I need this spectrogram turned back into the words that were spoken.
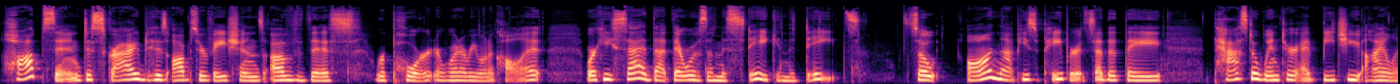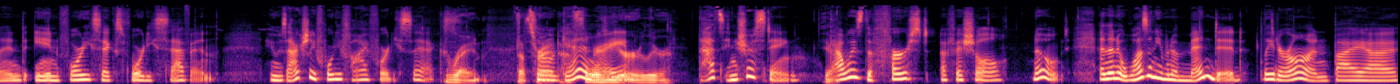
Hobson described his observations of this report, or whatever you want to call it, where he said that there was a mistake in the dates. So on that piece of paper, it said that they passed a winter at Beechey Island in 46 47. It was actually 45 46. Right. That's So right. again, right? year earlier. That's interesting. Yeah. That was the first official note, and then it wasn't even amended later on by uh,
